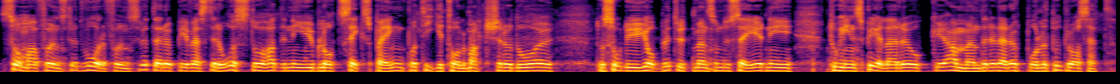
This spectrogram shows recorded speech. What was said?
sommarfönstret, vårfönstret där uppe i Västerås. Då hade ni ju blott 6 poäng på 10-12 matcher och då, då såg det ju jobbigt ut. Men som du säger, ni tog in spelare och använde det där uppehållet på ett bra sätt.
